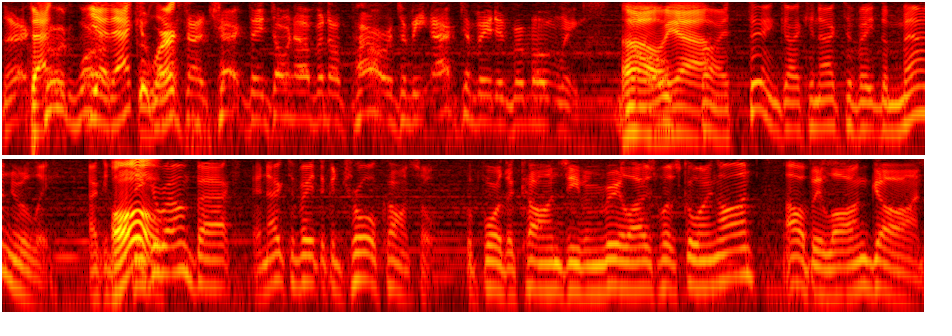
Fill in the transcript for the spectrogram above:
That, That- could work. yeah, that could work. have to check they don't have enough power to be activated remotely. Oh No, yeah. I think I can activate them manually. I can Oh. sneak around back and activate the control console. Before the cons even realize what's going on, I'll be long gone.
